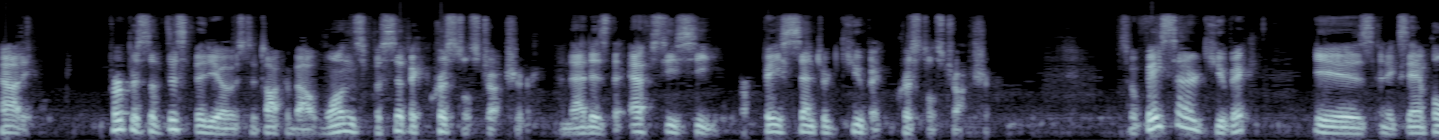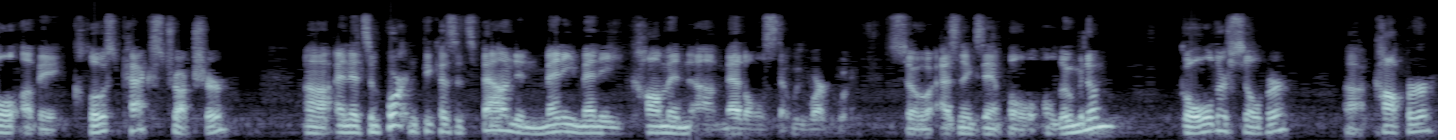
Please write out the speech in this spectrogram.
Howdy. The purpose of this video is to talk about one specific crystal structure, and that is the FCC, or face-centered cubic crystal structure. So face-centered cubic is an example of a close-packed structure, uh, and it's important because it's found in many, many common uh, metals that we work with. So as an example, aluminum, gold or silver, uh, copper,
